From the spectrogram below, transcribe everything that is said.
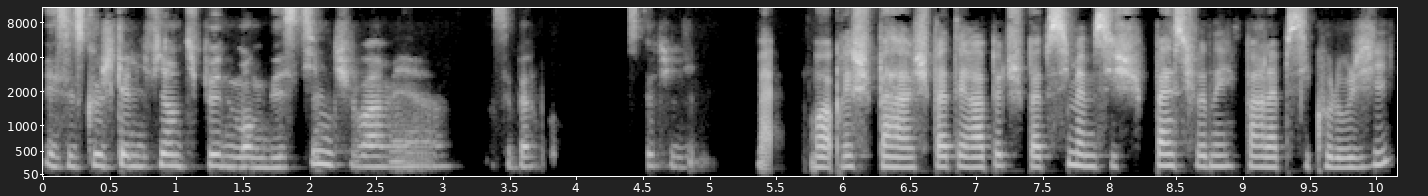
et c'est ce que je qualifie un petit peu de manque d'estime, tu vois, mais euh, c'est pas ce que tu dis. Bah, bon après je suis pas je suis pas thérapeute, je suis pas psy même si je suis passionnée par la psychologie.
